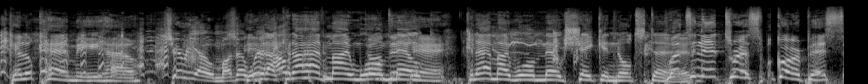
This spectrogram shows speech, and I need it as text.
que lo que, mijo? Cheerio, mother. He'll We're like, "Can I have my warm milk? dickhead. Can I have my warm milk shaken, not stirred?" What's an interest corpus?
